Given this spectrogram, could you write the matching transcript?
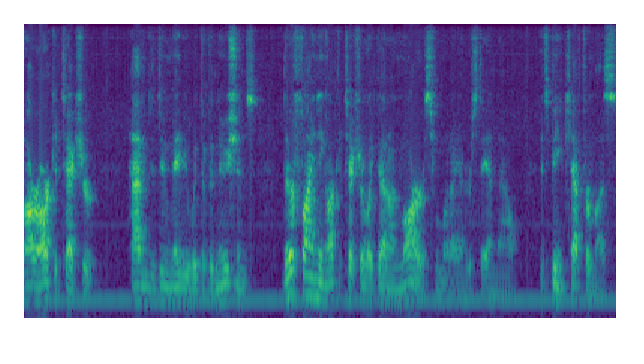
our architecture having to do maybe with the venusians. They're finding architecture like that on mars from what i understand now. It's being kept from us.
